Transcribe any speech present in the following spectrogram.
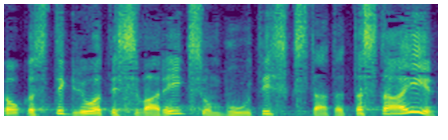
kaut kas tik ļoti svarīgs un būtisks, tātad tas tā ir.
